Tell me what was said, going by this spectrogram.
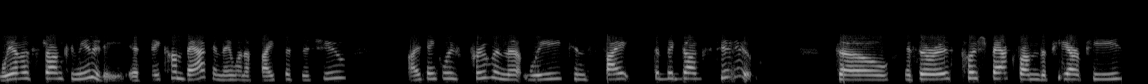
we have a strong community. If they come back and they want to fight this issue, I think we've proven that we can fight the big dogs too. So if there is pushback from the PRPs,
